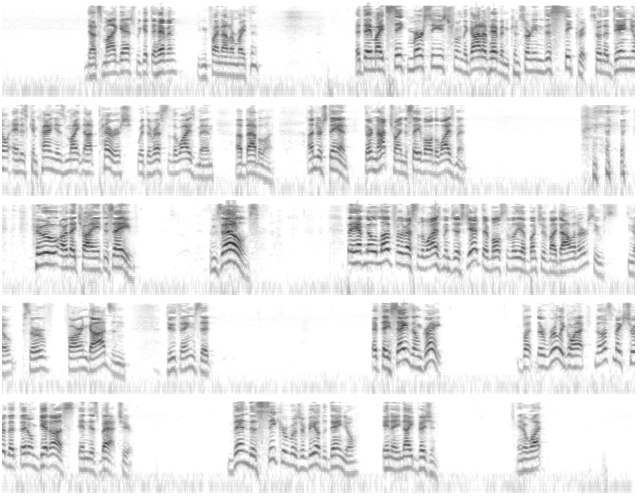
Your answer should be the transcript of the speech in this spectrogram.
That's my guess. We get to heaven. You can find out them right then. That they might seek mercies from the God of heaven concerning this secret, so that Daniel and his companions might not perish with the rest of the wise men of Babylon. Understand, they're not trying to save all the wise men. Who are they trying to save? Themselves. They have no love for the rest of the wise men just yet. They're mostly a bunch of idolaters who, you know, serve foreign gods and do things that if they save them, great. But they're really going out. Know, let's make sure that they don't get us in this batch here. Then the secret was revealed to Daniel in a night vision. You know what?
